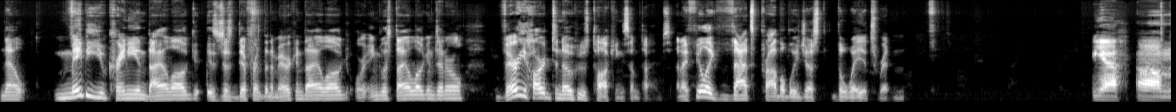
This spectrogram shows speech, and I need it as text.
Now, maybe Ukrainian dialogue is just different than American dialogue or English dialogue in general. Very hard to know who's talking sometimes. And I feel like that's probably just the way it's written. Yeah, um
